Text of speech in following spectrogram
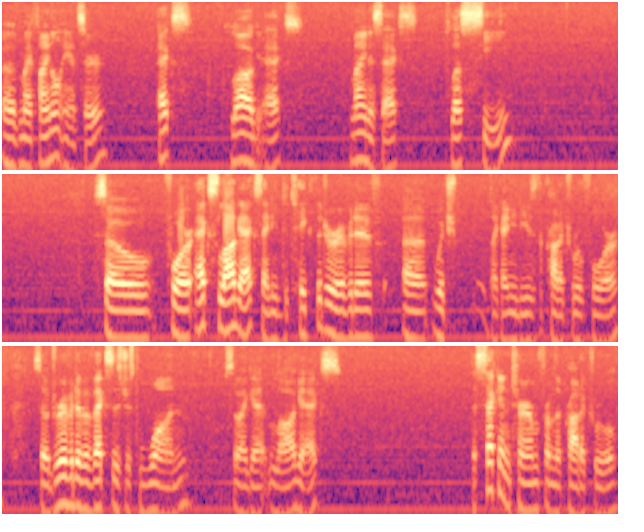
of my final answer, x log x minus x plus c. So for x log x, I need to take the derivative, uh, which like I need to use the product rule for, so derivative of x is just 1, so I get log x. The second term from the product rule,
